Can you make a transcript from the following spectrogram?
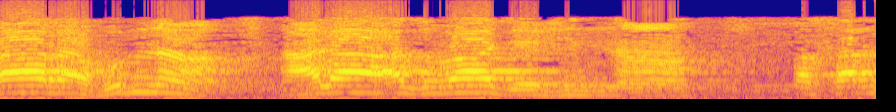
سارا ہننا اعلی ازواج ہننا قصر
